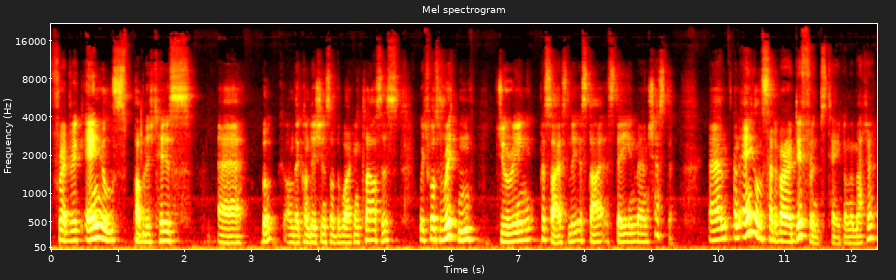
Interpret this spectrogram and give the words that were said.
Frederick Engels published his uh, book on the conditions of the working classes, which was written during precisely a stay in Manchester. Um, and Engels had a very different take on the matter.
